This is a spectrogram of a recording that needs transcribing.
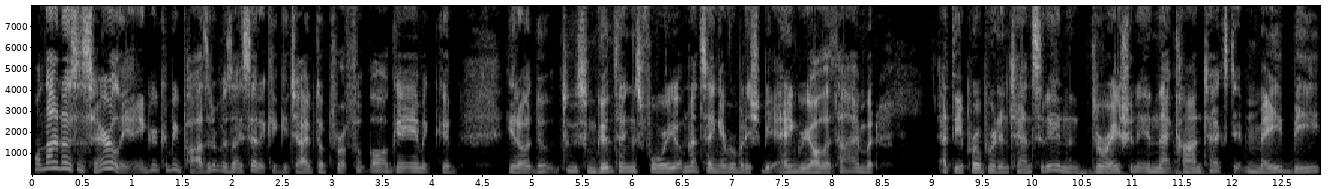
Well, not necessarily. Anger could be positive. As I said, it could get you hyped up for a football game. It could, you know, do, do some good things for you. I'm not saying everybody should be angry all the time, but at the appropriate intensity and duration in that context, it may be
